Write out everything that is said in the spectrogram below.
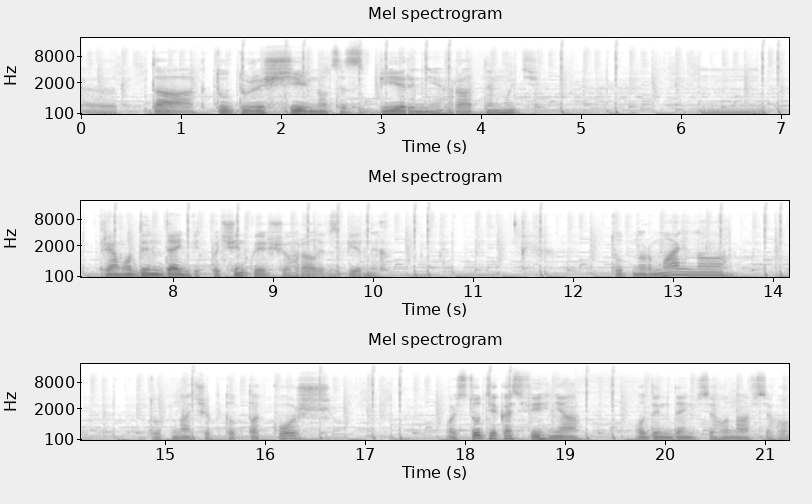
Е, так, тут дуже щільно це збірні гратимуть. Прям один день відпочинку, якщо грали в збірних. Тут нормально. Тут начебто також. Ось тут якась фігня. Один день всього-навсього.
